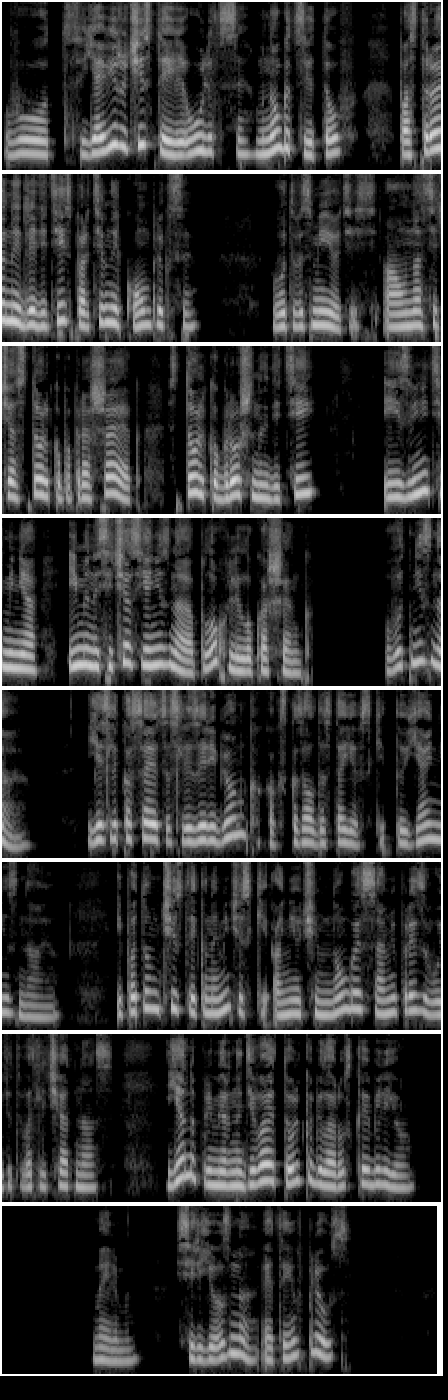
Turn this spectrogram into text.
Вот, я вижу чистые улицы, много цветов, построенные для детей спортивные комплексы. Вот вы смеетесь, а у нас сейчас столько попрошаек, столько брошенных детей. И, извините меня, именно сейчас я не знаю, плохо ли Лукашенко. Вот не знаю. Если касается слезы ребенка, как сказал Достоевский, то я не знаю. И потом, чисто экономически, они очень многое сами производят, в отличие от нас. Я, например, надеваю только белорусское белье. Мельман. Серьезно? Это им в плюс.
